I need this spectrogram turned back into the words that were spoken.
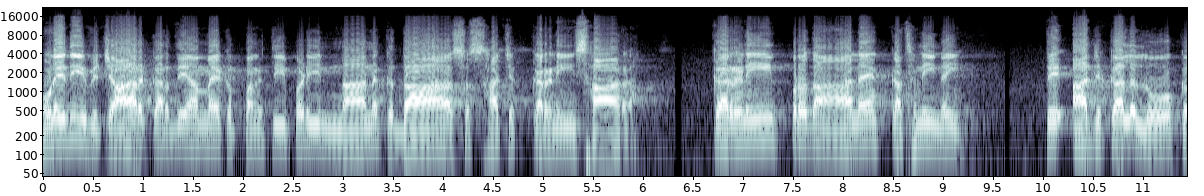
ਹੁਣ ਇਹਦੀ ਵਿਚਾਰ ਕਰਦਿਆਂ ਮੈਂ ਇੱਕ ਪੰਕਤੀ ਪੜ੍ਹੀ, ਨਾਨਕ ਦਾਸ ਸੱਚ ਕਰਨੀ ਸਾਰ। ਕਰਨੀ ਪ੍ਰਧਾਨ ਹੈ, ਕਥਨੀ ਨਹੀਂ। ਤੇ ਅੱਜ ਕੱਲ ਲੋਕ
